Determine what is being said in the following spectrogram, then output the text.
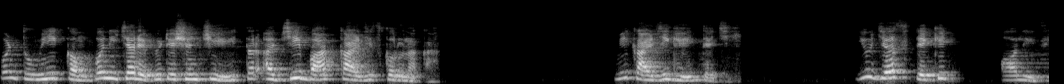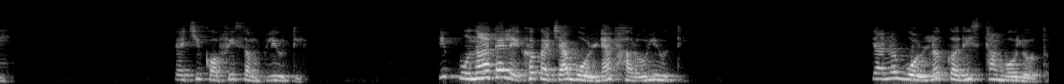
पण तुम्ही कंपनीच्या रेप्युटेशनची तर अजिबात काळजीच करू नका. मी काळजी घेईन त्याची. You just take it all easy त्याची कॉफी संपली होती. ती पुन्हा त्या लेखकाच्या बोलण्यात हरवली होती. त्यानं बोलणं कधीच थांबवलं होतं.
